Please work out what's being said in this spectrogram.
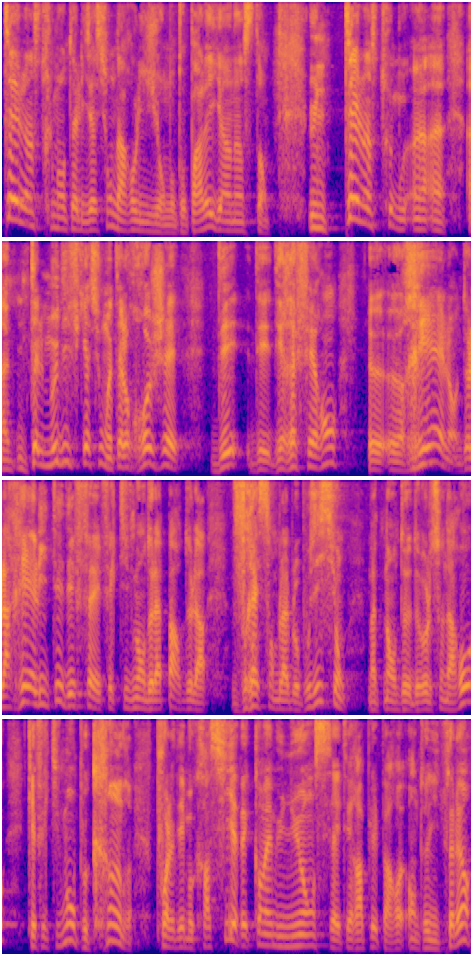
telle instrumentalisation de la religion dont on parlait il y a un instant, une telle, modification, un tel rejet des, référents réelle, de la réalité des faits, effectivement, de la part de la vraisemblable opposition, maintenant de, Bolsonaro, qu'effectivement on peut craindre pour la démocratie, avec quand même une nuance, ça a été rappelé par Anthony tout à l'heure,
